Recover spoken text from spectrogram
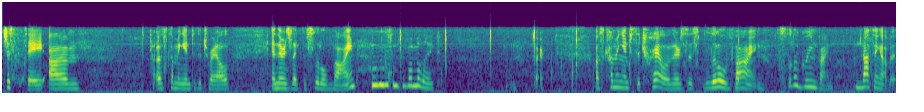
just say, um, I was coming into the trail, and there's like this little vine. Ooh, something on my leg. Sorry. I was coming into the trail, and there's this little vine, this little green vine, nothing of it.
